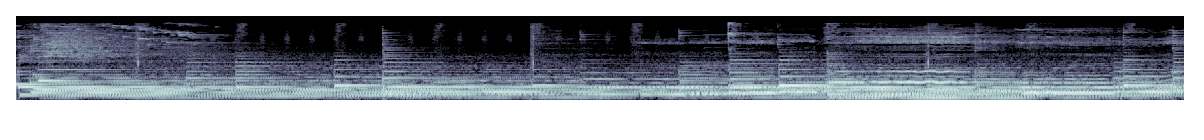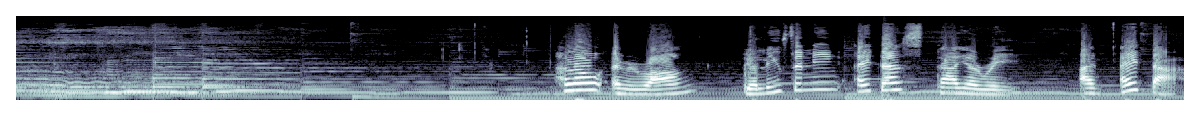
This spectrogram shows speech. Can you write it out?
Hello everyone, you're listening to Ada's Diary. I'm Ada,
